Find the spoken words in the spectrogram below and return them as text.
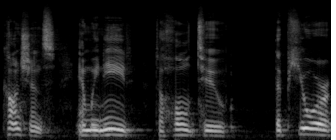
conscience and we need to hold to the pure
